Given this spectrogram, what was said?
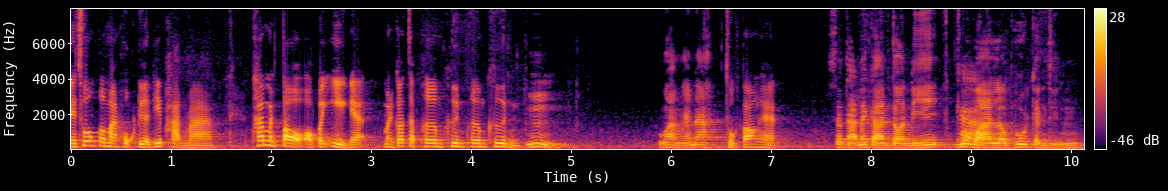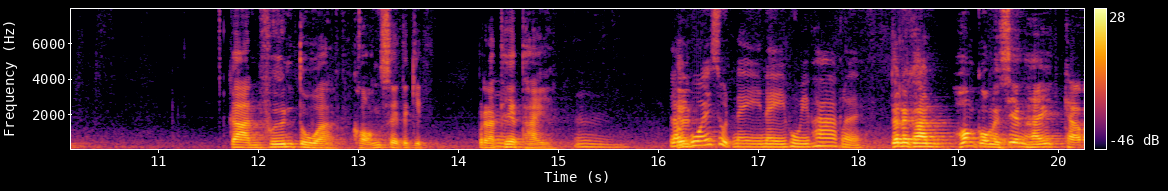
ในช่วงประมาณ 6 เดือนที่ผ่านมา ถ้ามันต่อออกไปอีกเนี่ยมันก็จะเพิ่มขึ้นเพิ่มขึ้นอืมว่างั้นนะ ถูกต้องฮะ สถานการณ์ตอนนี้ค่ะเมื่อวานเราพูดกันถึง การฟื้นตัวของเศรษฐกิจประเทศไทยเราบวยสุดในในภูมิภาคเลย ธนาคารฮ่องกงและเซี่ยงไฮ้ครับ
